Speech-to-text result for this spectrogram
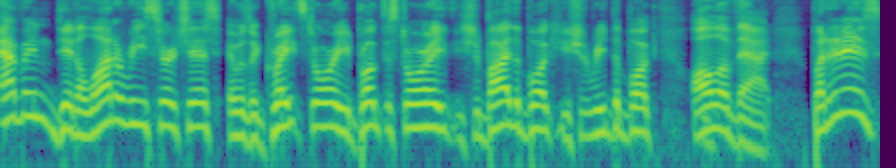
Evan did a lot of research. This it was a great story. He broke the story. You should buy the book. You should read the book. All of that. But it is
